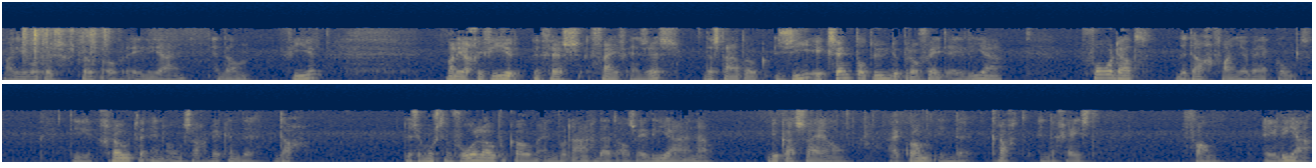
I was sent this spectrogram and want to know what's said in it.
Maar hier wordt dus gesproken over Elia. En dan 4. Malachi 4, vers 5 en 6. Daar staat ook: Zie, ik zend tot u de profeet Elia. Voordat de dag van Jahweh komt. Die grote en onzagwekkende dag. Dus er moest een voorloper komen en wordt aangeduid als Elia. Nou, Lucas zei al: Hij kwam in de kracht en de geest van Elia.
